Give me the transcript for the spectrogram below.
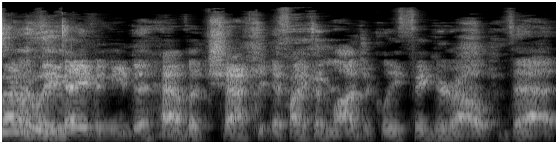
I don't think I even need to have a check if I can logically figure out that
